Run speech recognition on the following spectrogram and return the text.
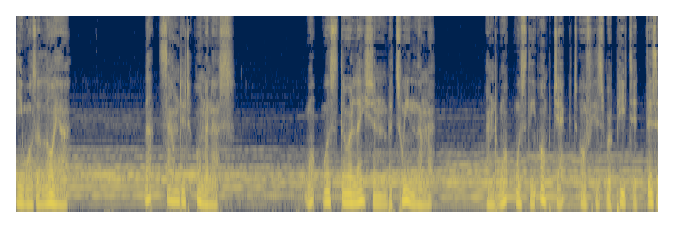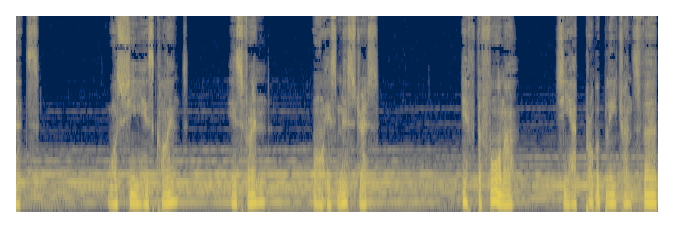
He was a lawyer. That sounded ominous. What was the relation between them? And what was the object of his repeated visits? Was she his client, his friend, or his mistress? If the former, she had probably transferred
